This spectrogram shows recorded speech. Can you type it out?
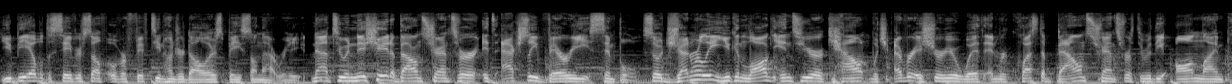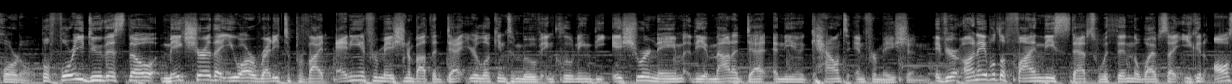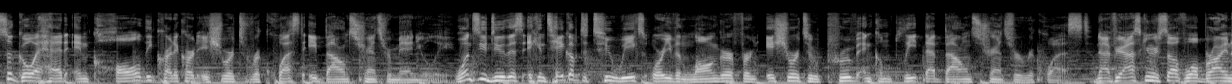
you'd be able to save yourself over $1,500 based on that rate. Now, to initiate a balance transfer, it's actually very simple. So generally, you can log into your account, whichever issuer you're with, and request a balance transfer through the online portal. Before you do this though, make sure that you are ready to provide any information about the debt you're looking to move, including the issuer name, the amount of debt, and the account information. If you're unable to find these steps within the website, you can also go ahead and call the credit card issuer to request a balance transfer manually. Once you do this, it can take up to two weeks or even longer for an issuer to approve and complete that balance transfer request. Now, if you're asking yourself, well, Brian,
